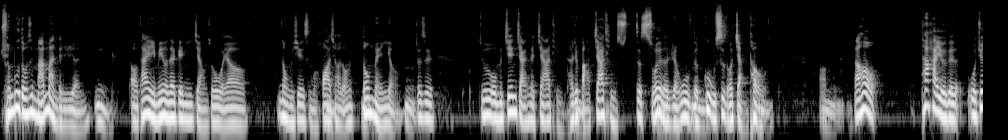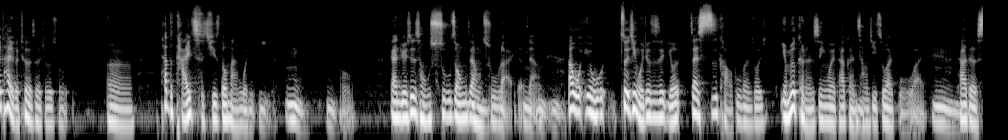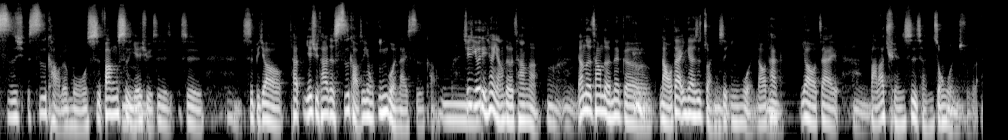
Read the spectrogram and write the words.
全部都是满满的人，嗯。哦，他也没有在跟你讲说我要弄一些什么花巧的东西，都没有，嗯。就是就是我们今天讲一个家庭，他就把家庭的所有的人物的故事都讲透。了，哦，然后他还有一个，我觉得他有一个特色就是说，呃，他的台词其实都蛮文艺的，嗯嗯。嗯感觉是从书中这样出来的，这样。那我有我最近我就是有在思考部分说，有没有可能是因为他可能长期住在国外，嗯。他的思思考的模式方式，也许是、是是比较他，也许他的思考是用英文来思考，其实有点像杨德昌啊，嗯嗯。杨德昌的那个脑袋应该是转的是英文，然后他要再把它诠释成中文出来。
